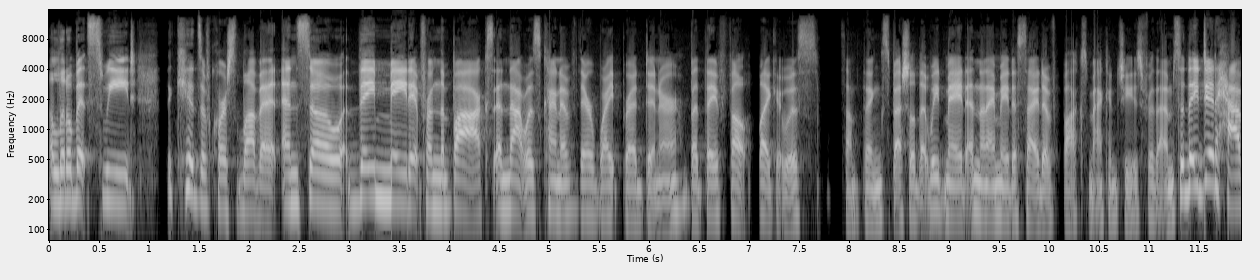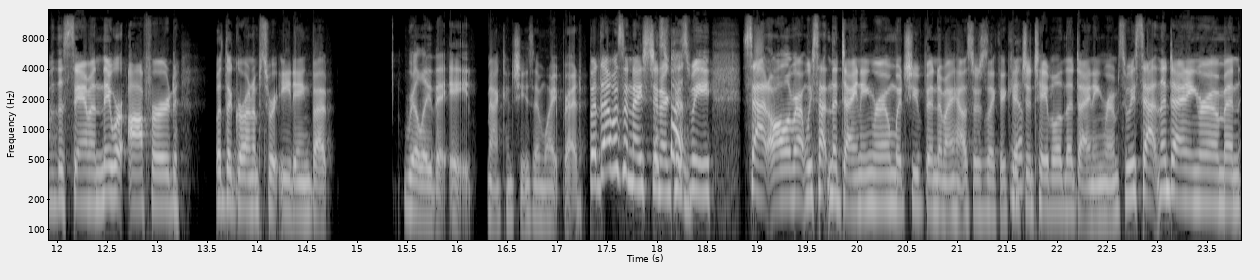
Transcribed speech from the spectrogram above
a little bit sweet. The kids of course love it. And so they made it from the box and that was kind of their white bread dinner, but they felt like it was something special that we'd made and then I made a side of box mac and cheese for them. So they did have the salmon. They were offered what the grown-ups were eating, but really they ate mac and cheese and white bread. But that was a nice dinner because we sat all around. We sat in the dining room, which you've been to my house. There's like a kitchen table in the dining room. So we sat in the dining room and,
